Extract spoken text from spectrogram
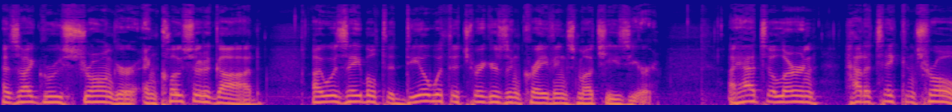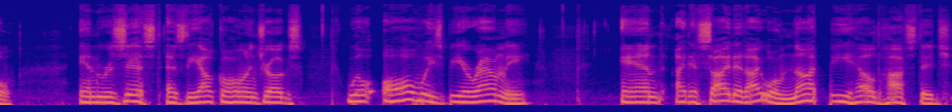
as I grew stronger and closer to God, I was able to deal with the triggers and cravings much easier. I had to learn how to take control and resist as the alcohol and drugs will always be around me. And I decided I will not be held hostage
